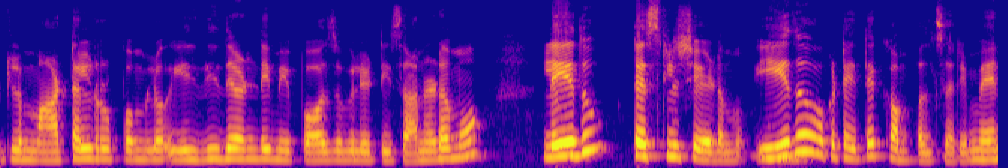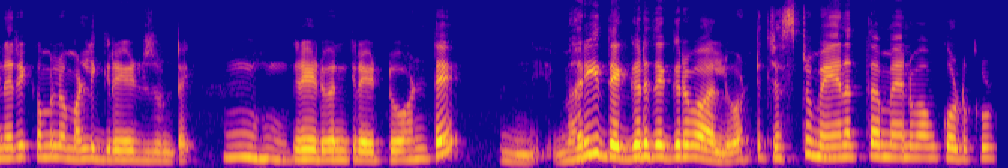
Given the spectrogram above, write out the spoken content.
ఇట్లా మాటల రూపంలో ఇది ఇదండి మీ పాసిబిలిటీస్ అనడమో లేదు టెస్ట్లు చేయడము ఏదో ఒకటైతే కంపల్సరీ. మేనరికంలో మళ్ళీ గ్రేడ్స్ ఉంటాయి. గ్రేడ్ వన్ గ్రేడ్ టూ అంటే మరీ దగ్గర దగ్గర వాళ్ళు అంటే జస్ట్ మేనత్త మేనమామ కొడుకు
